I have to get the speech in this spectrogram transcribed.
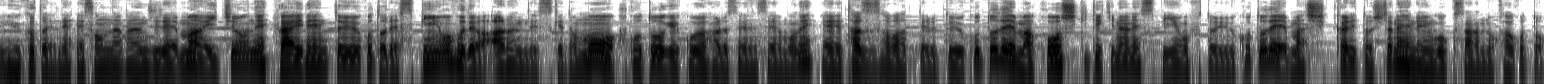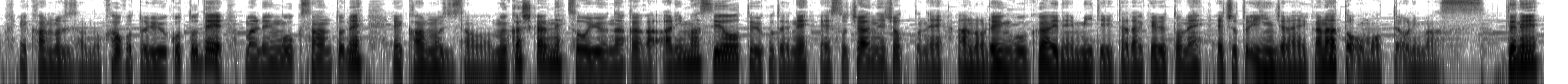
いうことでね、そんな感じで、まあ一応ね、外伝ということでスピンオフではあるんですけども、後峠小夜春先生もね、えー、携わってるということで、まあ公式的なね、スピンオフということで、まあしっかりとしたね、煉獄さんの過去と、えー、甘露寺さんの過去ということで、まあ煉獄さんとね、えー、甘露寺さんは昔からね、そういう仲がありますよということでね、えー、そちらね、ちょっとね、あの煉獄外伝見ていただけるとね、えー、ちょっといいんじゃないかなと思っております。でね、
